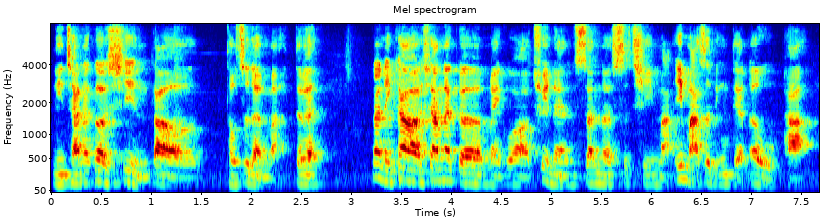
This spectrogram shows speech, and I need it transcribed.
你才能够吸引到投资人嘛，对不对？那你看啊，像那个美国啊，去年升了十七码，一码是零点二五趴，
